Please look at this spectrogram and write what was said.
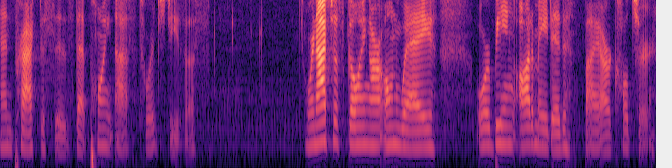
and practices that point us towards Jesus. We're not just going our own way or being automated by our culture.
